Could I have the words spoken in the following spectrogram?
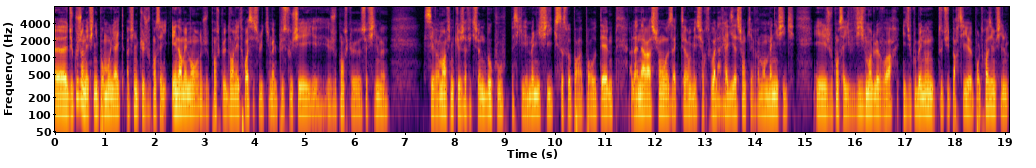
Euh, du coup, j'en ai fini pour Moonlight, un film que je vous conseille énormément. Je pense que dans les trois, c'est celui qui m'a le plus touché. Et je pense que ce film, c'est vraiment un film que j'affectionne beaucoup parce qu'il est magnifique, que ce soit par rapport au thème, à la narration, aux acteurs, mais surtout à la réalisation qui est vraiment magnifique. Et je vous conseille vivement de le voir. Et du coup, ben, nous, on est tout de suite parti euh, pour le troisième film.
